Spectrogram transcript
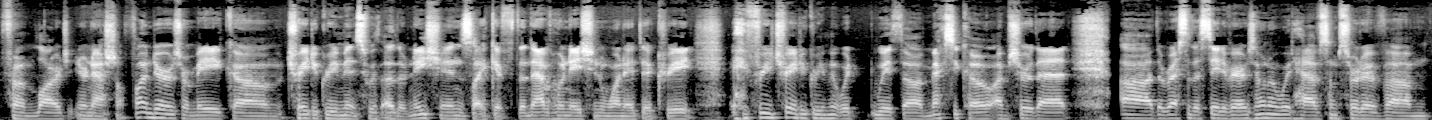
from large international funders or make um, trade agreements with other nations. Like if the Navajo Nation wanted to create a free trade agreement with with uh, Mexico, I'm sure that uh, the rest of the state of Arizona would have some sort of um,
